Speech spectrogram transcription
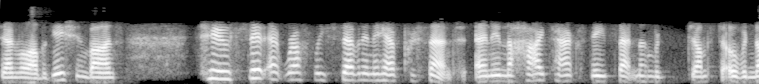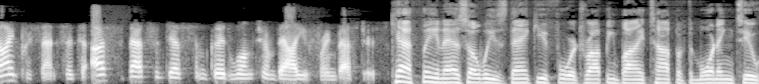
general obligation bonds to sit at roughly seven and a half percent, and in the high tax states, that number jumps to over 9%. So to us, that suggests some good long-term value for investors. Kathleen, as always, thank you for dropping by top of the morning to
